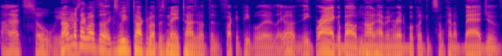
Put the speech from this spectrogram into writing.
oh, that's so weird. No, I'm not talking about the because we've talked about this many times about the fucking people that are like, oh, they brag about Mm. not having read a book like it's some kind of badge of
